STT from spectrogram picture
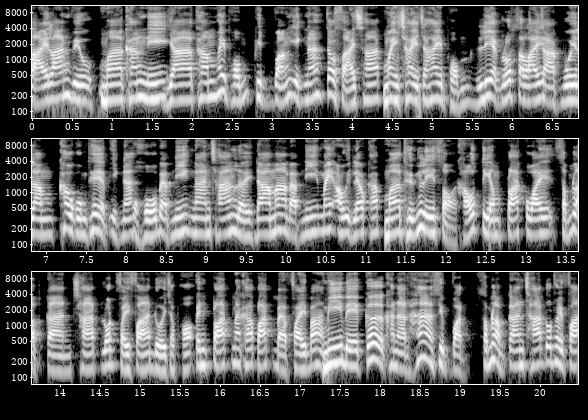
หลายล้านวิว มาครั้งนี้อย่าทำให้ผมผิดหวังอีกนะ เจ้าสายชาร์จ ไม่ใช่จะให้ผมเรียกรถสไลด์จากบุรีรัมย์เข้ากรุงเทพอีกนะ โอ้โห แบบนี้งานช้างเลยดราม่าแบบนี้ไม่เอาอีกแล้วครับ มาถึงรีสอร์ทเขาเตรียมปลั๊กไว้สำหรับการชาร์จรถไฟฟ้าโดยเฉพาะเป็นปลั๊กนะครับปลั๊กแบบไฟบ้านมีเบเกอร์ขนาด 50 วัตต์ สำหรับการชาร์จรถไฟฟ้า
